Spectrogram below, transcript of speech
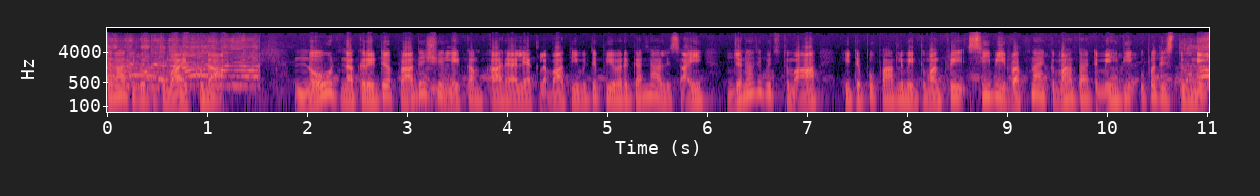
ජනාධිපතිතුමා එක් වුණා. නොවුට් නකරයට ප්‍රාදේශීය ලේකම් කාර්යාලයක් ලබා දීමට පියවර ගන්නා ලෙසයි ජනාධිපතිතුමා හිටපු පාර්ලිමේන්තු මන්ත්‍රී සී.බී. රත්නායක මහතාට මෙහිදී උපදෙස් දුන්නේ.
